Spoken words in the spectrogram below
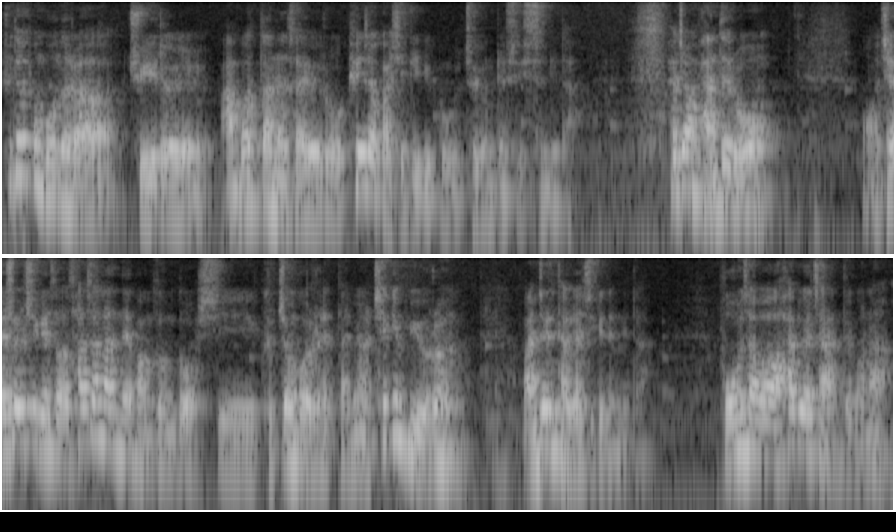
휴대폰 보느라 주의를 안 봤다는 사유로 피해자 과실이 일부 적용될 수 있습니다. 하지만 반대로 어, 지하철 측에서 사전 안내 방송도 없이 급정거를 했다면 책임 비율은 완전히 달라지게 됩니다. 보험사와 합의가 잘 안 되거나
